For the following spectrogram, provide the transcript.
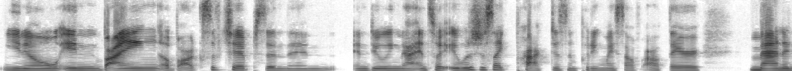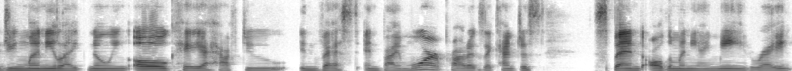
you know, in buying a box of chips and then and doing that. And so it was just like practice and putting myself out there, managing money, like knowing, oh, okay, I have to invest and buy more products. I can't just spend all the money I made, right?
